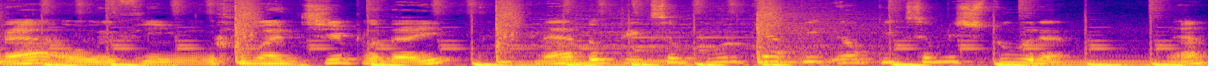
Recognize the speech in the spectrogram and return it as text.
né? Ou enfim, o, o, antípoda aí, né? Do pixel puro, que é, é o pixel mistura, né?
